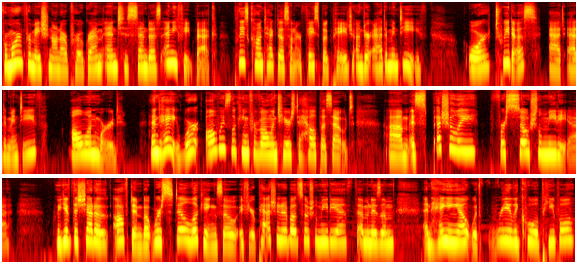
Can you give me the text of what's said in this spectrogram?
For more information on our program and to send us any feedback, please contact us on our Facebook page under Adamant Eve or tweet us at Adamant Eve, all one word. And hey, we're always looking for volunteers to help us out, um, especially for social media. We give the shout out often, but we're still looking, so if you're passionate about social media, feminism, and hanging out with really cool people,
